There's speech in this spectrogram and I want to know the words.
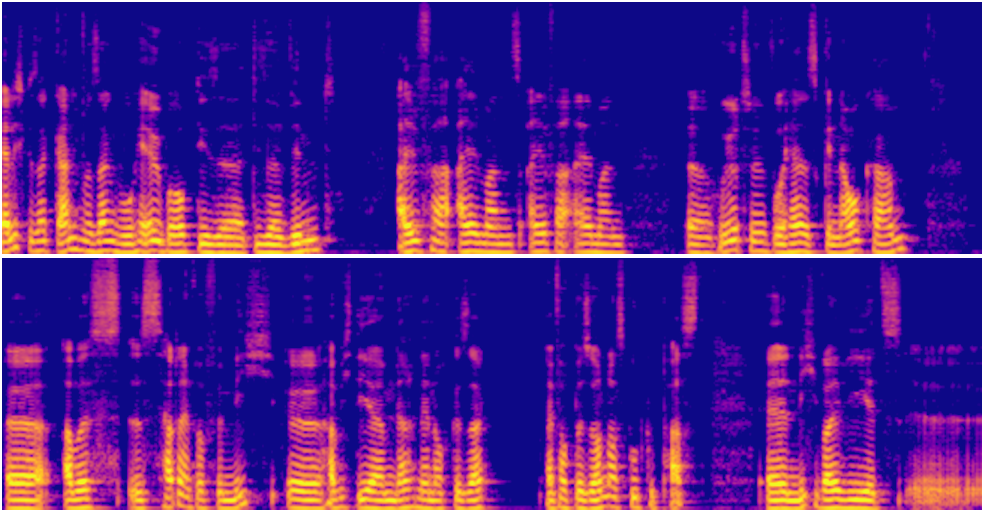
ehrlich gesagt gar nicht mal sagen, woher überhaupt dieser, dieser Wind Alpha Allmanns, Alpha Allmann äh, rührte, woher das genau kam. Äh, aber es, es hat einfach für mich, äh, habe ich dir ja im Nachhinein auch gesagt, einfach besonders gut gepasst. Äh, nicht, weil wir jetzt, äh,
